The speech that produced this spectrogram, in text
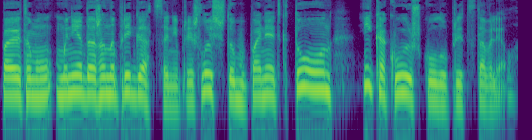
поэтому мне даже напрягаться не пришлось, чтобы понять, кто он и какую школу представлял.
